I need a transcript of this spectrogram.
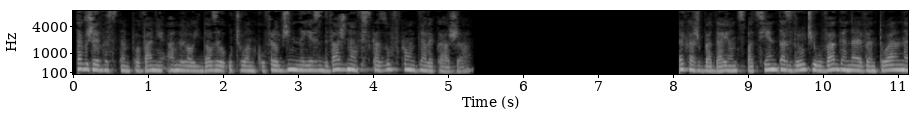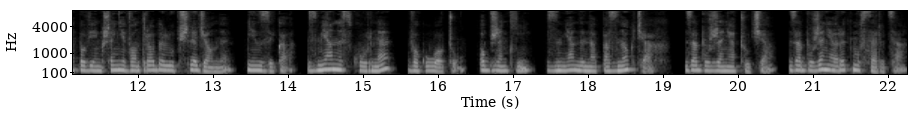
Także występowanie amyloidozy u członków rodziny jest ważną wskazówką dla lekarza. Lekarz badając pacjenta zwróci uwagę na ewentualne powiększenie wątroby lub śledziony, języka, zmiany skórne, wokół oczu, obrzęki, zmiany na paznokciach, zaburzenia czucia, zaburzenia rytmu serca.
